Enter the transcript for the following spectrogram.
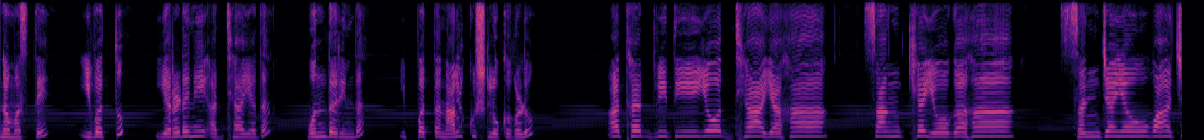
ನಮಸ್ತೆ. ಇವತ್ತು ಎರಡನೇ ಅಧ್ಯಾಯದ ಒಂದರಿಂದ ಇಪ್ಪತ್ತ ನಾಲ್ಕು ಶ್ಲೋಕಗಳು. ಅಥ ದ್ವಿತೀಯೋಧ್ಯಾಯ ಸಾಂಖ್ಯಯೋಗ ಸಂಜಯೌವಾಚ ಉಚ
